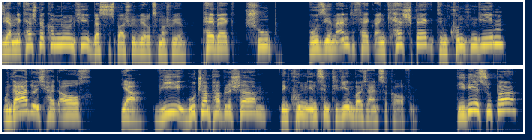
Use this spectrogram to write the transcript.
Sie haben eine Cashback-Community, bestes Beispiel wäre zum Beispiel Payback, Schub, wo sie im Endeffekt ein Cashback dem Kunden geben und dadurch halt auch, ja, wie Gutschein-Publisher den Kunden incentivieren, bei euch einzukaufen. Die Idee ist super.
